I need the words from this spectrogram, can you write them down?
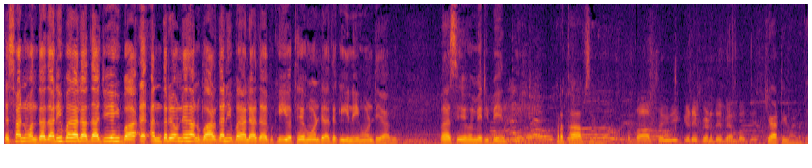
ਤੇ ਸਾਨੂੰ ਅੰਦਰ ਦਾ ਨਹੀਂ ਪਤਾ ਲੱਗਦਾ। ਜੇ ਅਸੀਂ ਬਾਹਰ ਅੰਦਰ ਆਉਨੇ ਸਾਨੂੰ ਬਾਹਰ ਦਾ ਨਹੀਂ ਪਤਾ ਲੱਗਦਾ ਵੀ ਕੀ ਉੱਥੇ ਹੋਣ ਡਿਆ ਤੇ ਕੀ ਨਹੀਂ ਹੋਣ ਡਿਆ ਵੀ। ਬਸ ਇਹੋ ਮੇਰੀ ਬੇਨਤੀ ਹੈ। ਪ੍ਰਤਾਪ ਸਿੰਘ ਪ੍ਰਤਾਪ ਸਿੰਘ ਜੀ ਕਿਹੜੇ ਪਿੰਡ ਦੇ ਮੈਂਬਰ ਦੇ ਚਾਟੀਵਿੰਡ ਦੇ।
